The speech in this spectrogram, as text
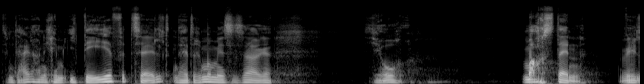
Zum Teil habe ich ihm Ideen erzählt und er hat immer müssen sagen, ja, mach's denn. Weil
